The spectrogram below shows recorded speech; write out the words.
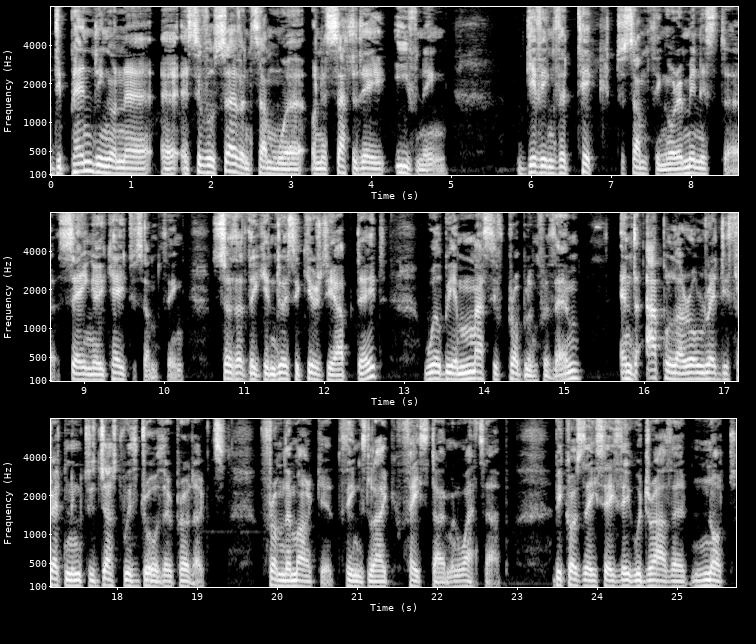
depending on a, a, a civil servant somewhere on a Saturday evening giving the tick to something or a minister saying okay to something so that they can do a security update will be a massive problem for them. And Apple are already threatening to just withdraw their products from the market, things like FaceTime and WhatsApp. because they say they would rather not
